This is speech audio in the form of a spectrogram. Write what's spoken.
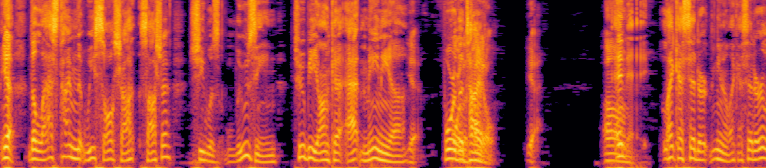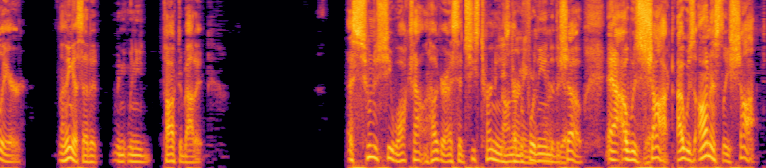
Yeah, the last time that we saw Sha- Sasha, she was losing to Bianca at Mania Yeah, for, the, title. Yeah, um, and like I said, you know, like I said earlier, I think I said it when when you talked about it. As soon as she walks out and hug her, I said she's turning She's on her before the end her, of the yeah. show, and I was Yeah. shocked. I was honestly shocked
